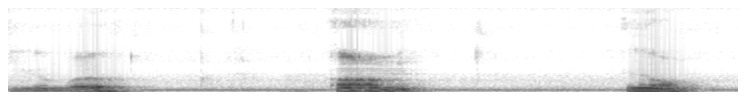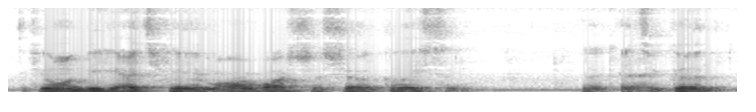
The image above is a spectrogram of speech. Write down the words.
you can live. Um, you know, if you want to be educated more, watch the show Gleason. It, It's a good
